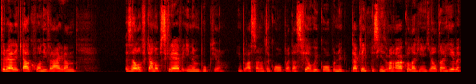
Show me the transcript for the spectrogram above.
Terwijl ik eigenlijk gewoon die vragen dan zelf kan opschrijven in een boekje. In plaats van het te kopen. Dat is veel goedkoper. Nu, dat klinkt misschien zo van, ah, ik wil daar geen geld aan geven.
